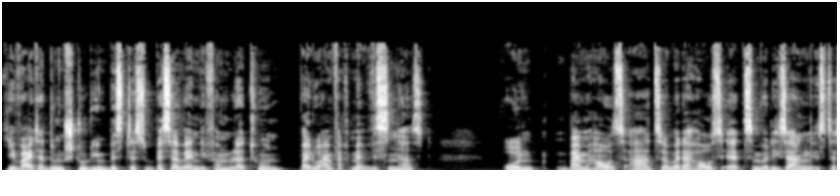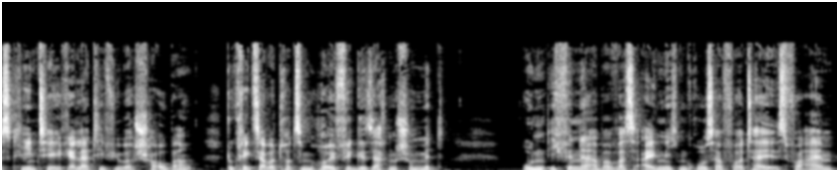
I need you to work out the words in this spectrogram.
je weiter du im Studium bist, desto besser werden die Formulaturen, weil du einfach mehr Wissen hast. Und beim Hausarzt oder bei der Hausärztin würde ich sagen, ist das Klientel relativ überschaubar. Du kriegst aber trotzdem häufige Sachen schon mit. Und ich finde aber, was eigentlich ein großer Vorteil ist, vor allem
